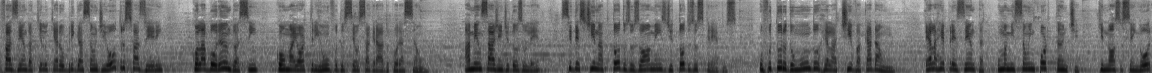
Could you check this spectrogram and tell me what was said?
fazendo aquilo que era obrigação de outros fazerem, colaborando assim com o maior triunfo do seu sagrado coração. A mensagem de Dozulé se destina a todos os homens de todos os credos, o futuro do mundo relativo a cada um. Ela representa uma missão importante que nosso Senhor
